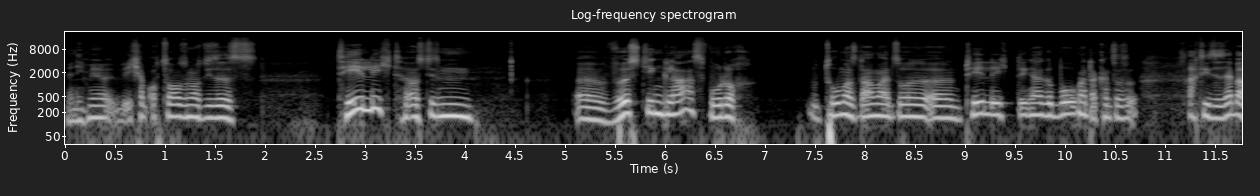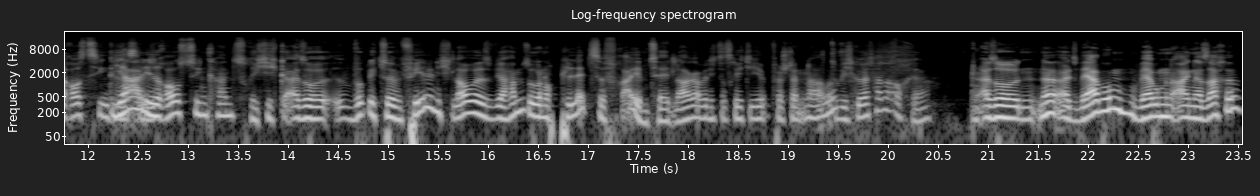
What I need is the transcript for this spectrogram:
Wenn ich mir, ich habe auch zu Hause noch dieses Teelicht aus diesem äh, Würstchenglas, wo doch Thomas damals so äh, Teelicht-Dinger gebogen hat. Da kannst du das Ach, die du selber rausziehen kannst. Ja, dann? die du rausziehen kannst. Richtig geil. Also äh, wirklich zu empfehlen. Ich glaube, wir haben sogar noch Plätze frei im Zeltlager, wenn ich das richtig verstanden habe. So wie ich gehört habe, auch, ja. Also ne, als Werbung, Werbung in eigener Sache.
